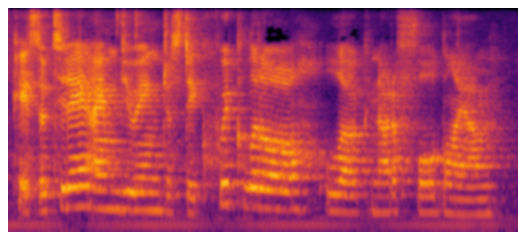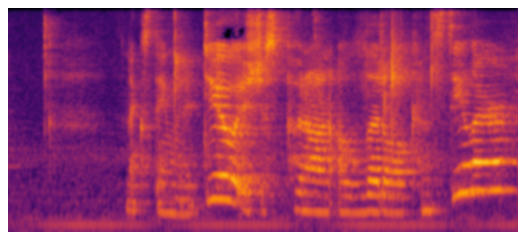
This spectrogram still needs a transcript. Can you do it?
Okay, so today I'm doing just a quick little look, not a full glam. Next thing I'm gonna do is just put on a little concealer.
